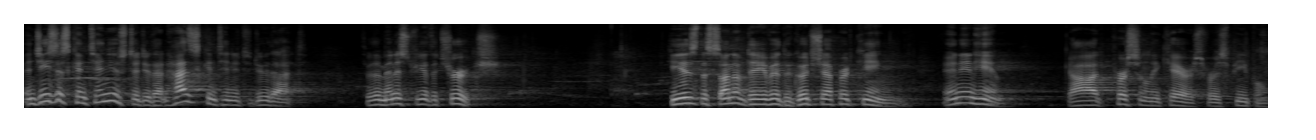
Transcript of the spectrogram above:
And Jesus continues to do that and has continued to do that through the ministry of the church. He is the Son of David, the Good Shepherd King, and in him, God personally cares for his people.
